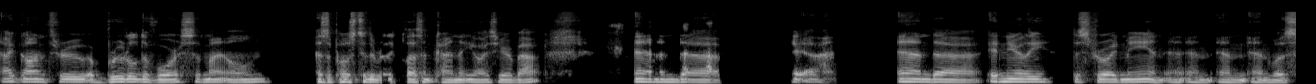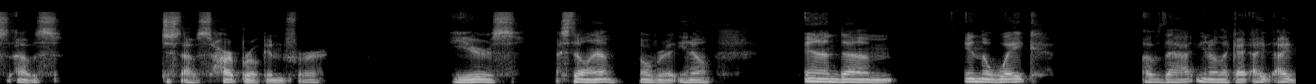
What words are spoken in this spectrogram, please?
I'd gone through a brutal divorce of my own, as opposed to the really pleasant kind that you always hear about. And uh, yeah, and uh, it nearly destroyed me, and and and and was I was just I was heartbroken for years. I still am over it, you know. And um, in the wake of that, you know, like I I I,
